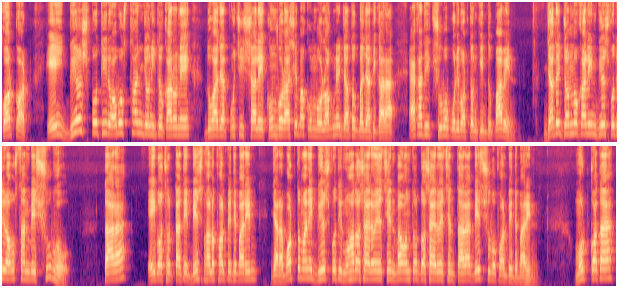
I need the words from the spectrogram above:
কর্কট। এই বৃহস্পতির অবস্থানজনিত কারণে দু হাজার পঁচিশ সালে কুম্ভ রাশি বা কুম্ভ লগ্নের জাতক বা জাতিকারা একাধিক শুভ পরিবর্তন কিন্তু পাবেন। যাদের জন্মকালীন বৃহস্পতির অবস্থান বেশ শুভ, তারা এই বছরটাতে বেশ ভালো ফল পেতে পারেন। যারা বর্তমানে বৃহস্পতির মহাদশায় রয়েছেন বা অন্তর্দশায় রয়েছেন, তারা বেশ শুভ ফল পেতে পারেন। মোট কথা,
